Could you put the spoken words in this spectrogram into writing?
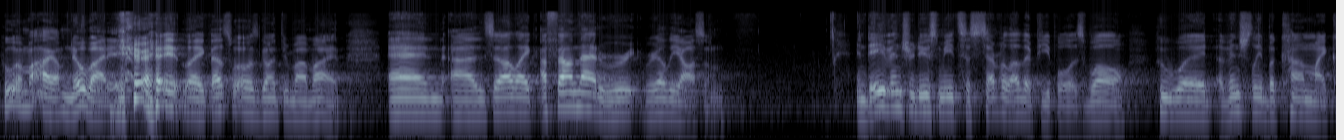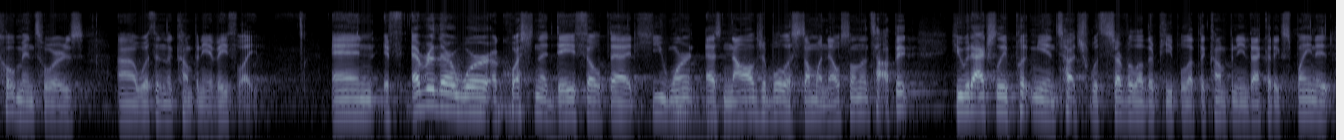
who am I? I'm nobody, right? Like, that's what was going through my mind. And uh, so I like, I found that re really awesome. And Dave introduced me to several other people as well who would eventually become my co-mentors uh, within the company of Eighth Light. And if ever there were a question that Dave felt that he weren't as knowledgeable as someone else on the topic, he would actually put me in touch with several other people at the company that could explain it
